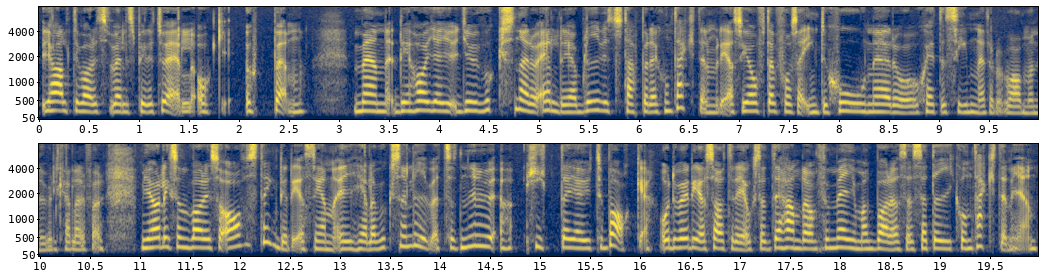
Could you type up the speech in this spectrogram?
jag har alltid varit väldigt spirituell och öppen. Men det har jag ju, ju vuxnare och äldre jag har blivit så tappade jag kontakten med det. Alltså jag ofta får så intuitioner och sjätte sinnet eller vad man nu vill kalla det för. Men jag har liksom varit så avstängd i det sen i hela vuxenlivet. Så att nu hittar jag ju tillbaka. Och det var ju det jag sa till dig också, att det handlar om för mig om att bara här, sätta i kontakten igen.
